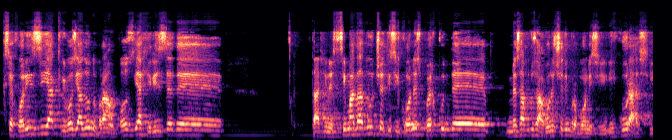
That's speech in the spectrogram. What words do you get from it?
ξεχωρίζει ακριβώς για αυτό το πράγμα. Πώς διαχειρίζεται τα συναισθήματα του και τις εικόνες που έρχονται μέσα από τους αγώνες και την προπόνηση. Η κούραση,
